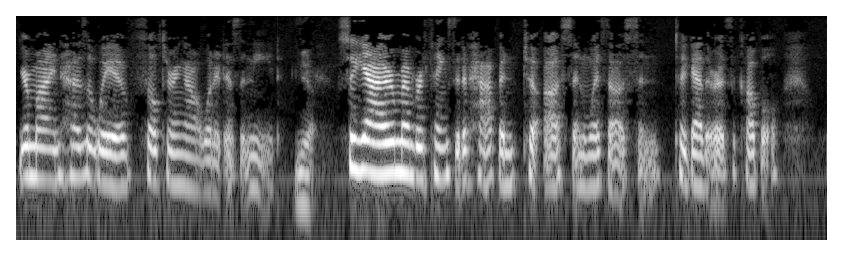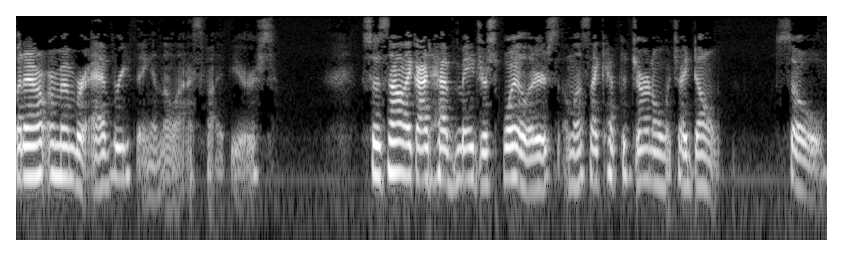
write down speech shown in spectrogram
your mind has a way of filtering out what it doesn't need. Yeah. So yeah, I remember things that have happened to us and with us and together as a couple, but I don't remember everything in the last five years. So it's not like I'd have major spoilers unless I kept a journal, which I don't. So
